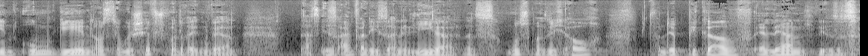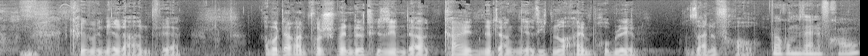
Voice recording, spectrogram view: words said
ihn umgehend aus dem Geschäft verdrängen werden. Das ist einfach nicht seine Liga. Das muss man sich auch von der Picke auf erlernen, dieses kriminelle Handwerk. Aber daran verschwendet Hüsin da keinen Gedanken. Er sieht nur ein Problem. Seine Frau. Warum seine Frau?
